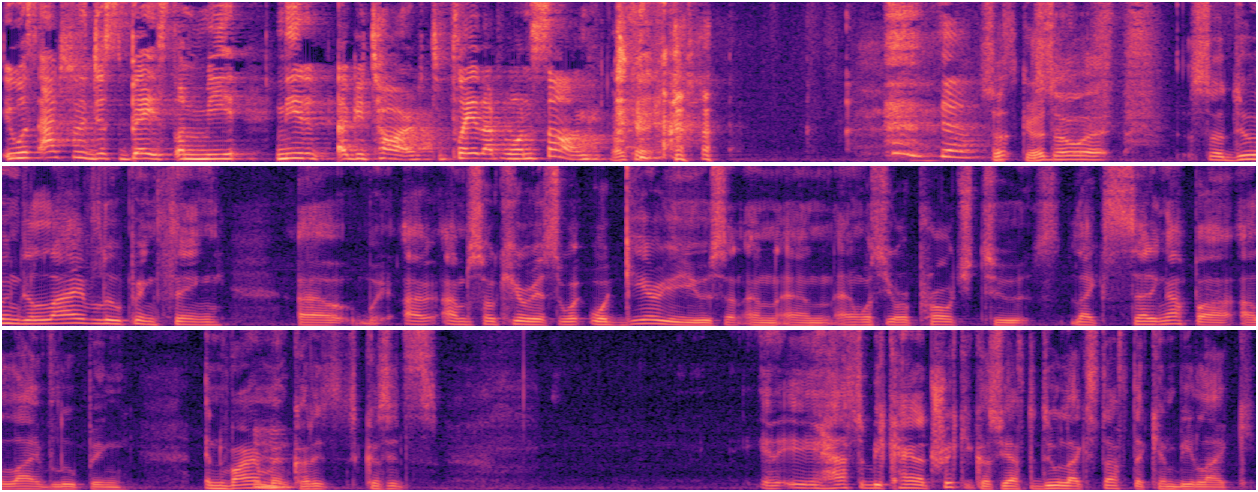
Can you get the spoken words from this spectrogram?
it was actually just based on me needing a guitar to play that one song. Okay. yeah. So, That's good. So, uh, so doing the live looping thing, uh, I, am so curious what, what gear you use and, and, and, and what's your approach to like setting up a, a live looping environment? Because it's because it's it, it has to be kind of tricky because you have to do like stuff that can be like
